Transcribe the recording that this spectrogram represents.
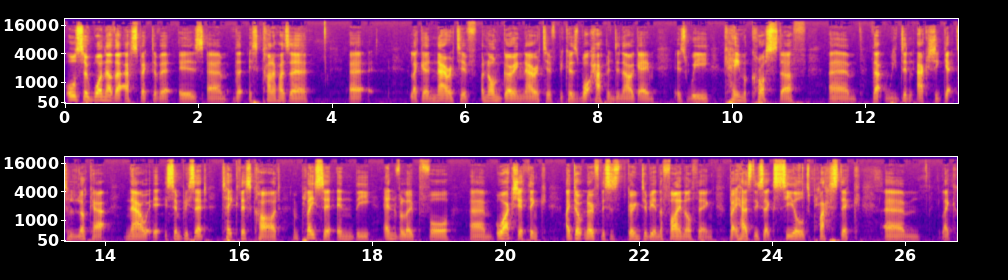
also one other aspect of it is um that it kind of has a uh, like a narrative, an ongoing narrative because what happened in our game is we came across stuff um that we didn't actually get to look at. Now it, simply said take this card and place it in the envelope for um actually I think I don't know if this is going to be in the final thing, but it has these like sealed plastic um like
